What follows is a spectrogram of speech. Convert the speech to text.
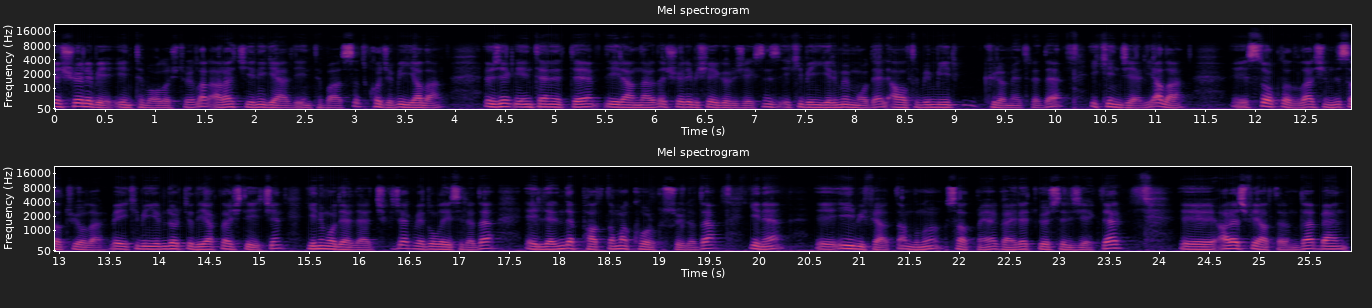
Ve şöyle bir intiba oluşturuyorlar. Araç yeni geldi intibası. Koca bir yalan. Özellikle internette ilanlarda şöyle bir şey göreceksiniz. 2020 model 6001 kilometrede ikinci el yalan e, stokladılar şimdi satıyorlar ve 2024 yılı yaklaştığı için yeni modeller çıkacak ve dolayısıyla da ellerinde patlama korkusuyla da yine e, iyi bir fiyattan bunu satmaya gayret gösterecekler. E, araç fiyatlarında ben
